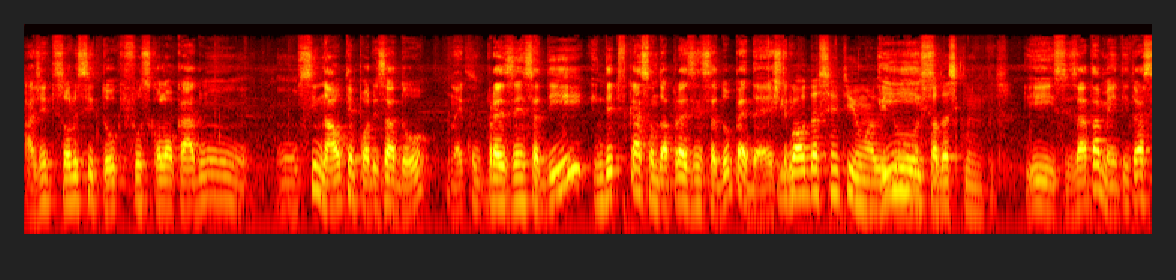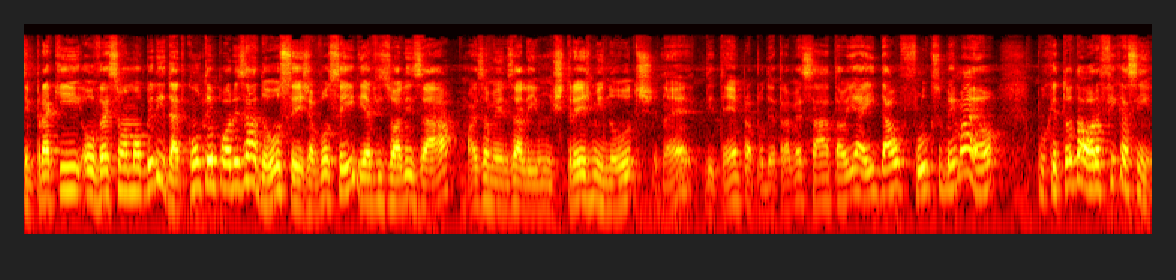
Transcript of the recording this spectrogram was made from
a gente solicitou que fosse colocado um, um sinal temporizador, né, com presença de identificação da presença do pedestre. Igual da 101 ali Isso. do Hospital das Clínicas. Isso, exatamente. Então, assim, para que houvesse uma mobilidade com temporizador, ou seja, você iria visualizar mais ou menos ali uns 3 minutos né, de tempo para poder atravessar tal, e aí dá o um fluxo bem maior, porque toda hora fica assim.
